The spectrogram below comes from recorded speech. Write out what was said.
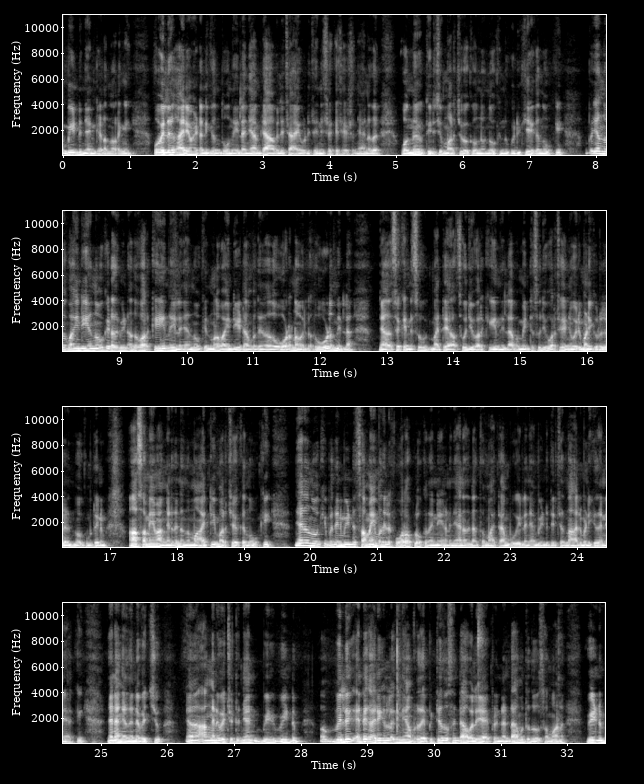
വീണ്ടും ഞാൻ കിടന്നുറങ്ങി. വലിയ കാര്യമായിട്ട് എനിക്കൊന്നും തോന്നിയില്ല. ഞാൻ രാവിലെ ചായ കുടിച്ചതിന് ശേഷം ഞാനത് ഒന്ന് തിരിച്ച് മറിച്ച് വെക്കുക ഒന്ന് നോക്കി കുലുക്കിയൊക്കെ നോക്കി. അപ്പോൾ ഞാൻ വൈൻഡ് ചെയ്യാൻ നോക്കിയിട്ട് അത് വീണ്ടും അത് വർക്ക് ചെയ്യുന്നില്ല. ഞാൻ നോക്കി നമ്മൾ വൈൻഡ് ചെയ്തിട്ടാകുമ്പോഴത്തേനും അത് ഓടണമല്ലോ. അത് ഓടുന്നില്ല. ഞാൻ സെക്കൻഡ് സൂ മറ്റേ ആ സൂചി വർക്ക് ചെയ്യുന്നില്ല. അപ്പോൾ മിനിറ്റ് സൂചി കുറച്ച് കഴിഞ്ഞ് ഒരു മണിക്കൂർ കഴിഞ്ഞ് നോക്കുമ്പോഴത്തേനും ആ സമയം അങ്ങനെ തന്നെ ഒന്ന് മാറ്റി മറിച്ചൊക്കെ നോക്കി. ഞാൻ നോക്കിയപ്പോഴത്തേനും വീണ്ടും സമയം അതിൽ ഫോർ ഓ ക്ലോക്ക് തന്നെയാണ് ഞാൻ അതിനകത്ത് മാറ്റാൻ പോയില്ല. ഞാൻ വീണ്ടും തിരിച്ച് നാല് മണിക്ക് തന്നെ ആക്കി. ഞാൻ അങ്ങനെ തന്നെ വെച്ചു. അങ്ങനെ വെച്ചിട്ട് ഞാൻ വീണ്ടും വലിയ എന്റെ കാര്യങ്ങളിലൊക്കെ ഞാൻ വെറുതെ പിറ്റേ ദിവസം രാവിലെ ആയപ്പോൾ രണ്ടാമത്തെ ദിവസമാണ് വീണ്ടും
